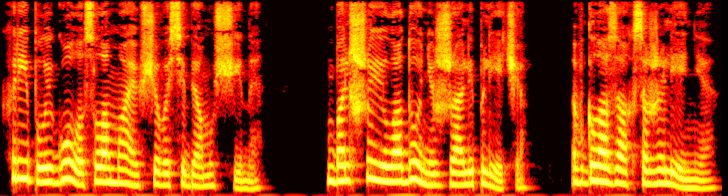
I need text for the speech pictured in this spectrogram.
Хриплый голос ломающего себя мужчины. Большие ладони сжали плечи. В глазах сожаление.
